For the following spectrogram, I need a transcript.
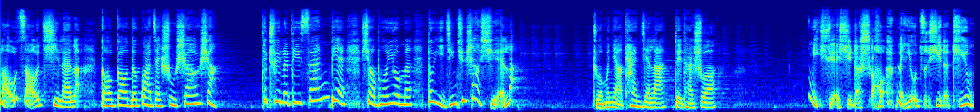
老早起来了，高高的挂在树梢上。它吹了第三遍，小朋友们都已经去上学了。啄木鸟看见了，对他说：“你学习的时候没有仔细的听，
